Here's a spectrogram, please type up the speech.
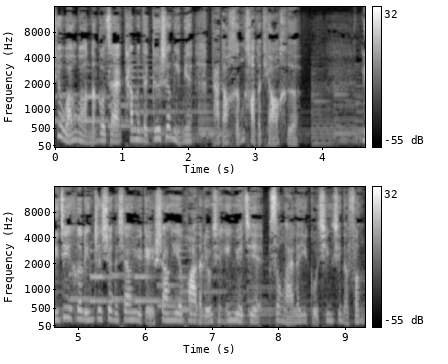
却往往能够在他们的歌声里面达到很好的调和。李记和林志炫的相遇，给商业化的流行音乐界送来了一股清新的风。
